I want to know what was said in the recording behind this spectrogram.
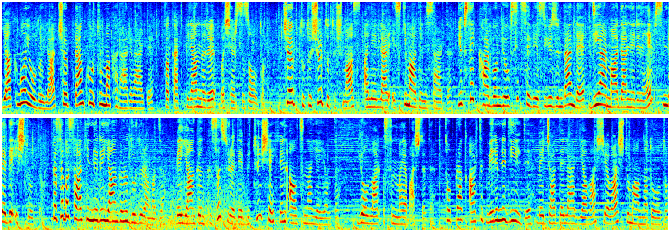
yakma yoluyla çöpten kurtulma kararı verdi. Fakat planları başarısız oldu. Çöp tutuşur tutuşmaz alevler eski madeni sardı. Yüksek karbondioksit seviyesi yüzünden de diğer madenlerin hepsinde de iş durdu. Kasaba sakinleri yangını durduramadı ve yangın kısa sürede bütün şehrin altına yayıldı. Yollar ısınmaya başladı. Toprak artık verimli değildi ve caddeler yavaş yavaş dumanla doldu.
